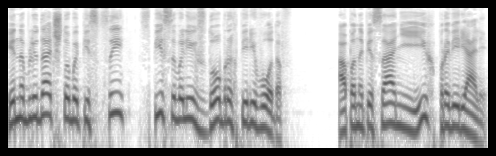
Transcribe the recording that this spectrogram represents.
и наблюдать, чтобы писцы списывали их с добрых переводов, а по написании их проверяли.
